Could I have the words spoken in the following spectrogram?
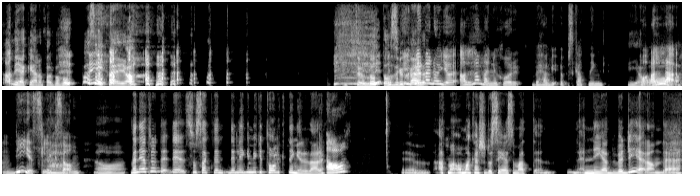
Ja, men jag kan i alla fall få hoppas att det är jag. Tror gott om sig Ja, själv. men och jag, alla människor behöver ju uppskattning Ja. på alla vis liksom. Ja, men jag tror det, det som sagt, det, det ligger mycket tolkning i det där. Ja, Att man, om man kanske då ser det som att en, en nedvärderande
